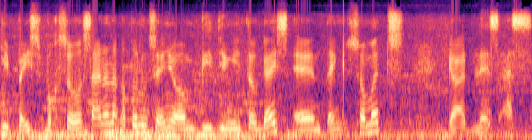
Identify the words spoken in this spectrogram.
ni Facebook. So sana nakatulong sa inyo ang video ito guys and thank you so much. God bless us.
